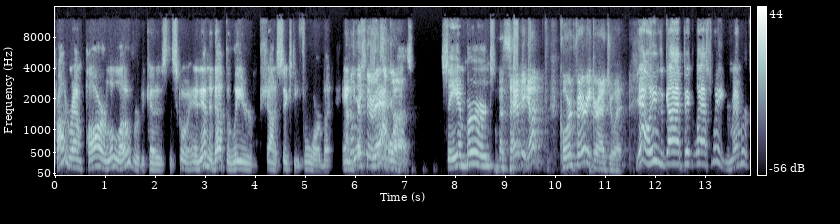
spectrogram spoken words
probably around par or a little over because the score, it ended up the leader shot a 64, but, and I don't think there that was. Sam Burns. Sammy, yeah, Korn Ferry graduate. Yeah, well, he was the guy I picked last week, remember?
